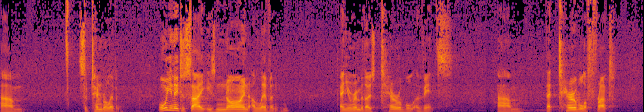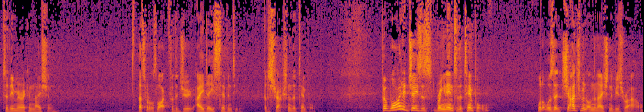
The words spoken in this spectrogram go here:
um, September 11. All you need to say is 9 11, and you remember those terrible events, um, that terrible affront to the American nation. That's what it was like for the Jew, AD 70, the destruction of the temple. But why did Jesus bring an end to the temple? Well, it was a judgment on the nation of Israel.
